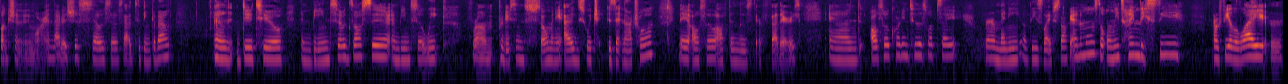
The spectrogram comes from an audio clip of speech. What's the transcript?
function anymore and that is just so so sad to think about and due to them being so exhausted and being so weak from producing so many eggs, which isn't natural, they also often lose their feathers. And also, according to this website, for many of these livestock animals, the only time they see or feel the light or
